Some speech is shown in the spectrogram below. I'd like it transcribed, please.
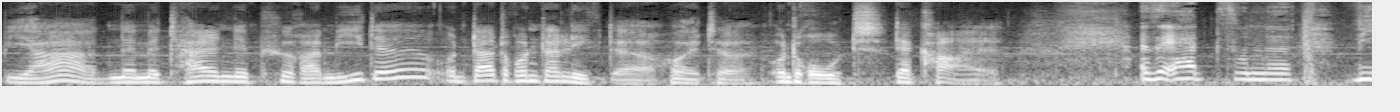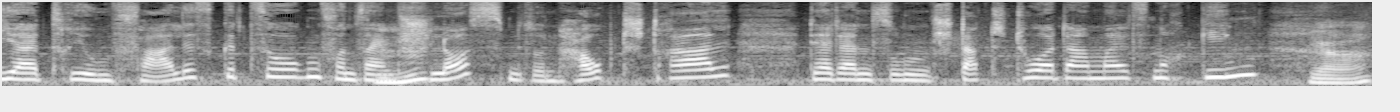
ja, eine metallene Pyramide und darunter liegt er heute und ruht, der Karl. Also er hat so eine Via Triumphalis gezogen von seinem mhm. Schloss mit so einem Hauptstrahl, der dann zum Stadttor damals noch ging. Ja.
